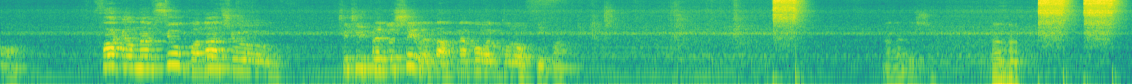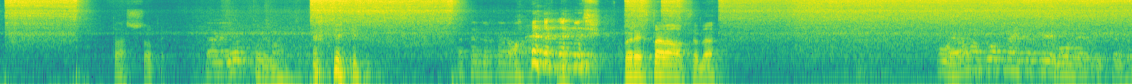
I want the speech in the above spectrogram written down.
О. Факел на всю, подачу чуть-чуть придушили, так, на повен курок, типа. Надо більше. Ага. Та що ти? Та йоп твою мать. Та це дохера. Перестарався, да? Ой, а воно плотненько крило, я тобі скажу.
